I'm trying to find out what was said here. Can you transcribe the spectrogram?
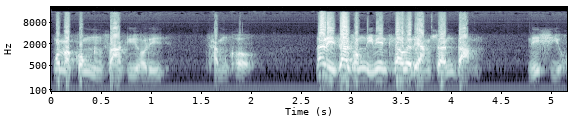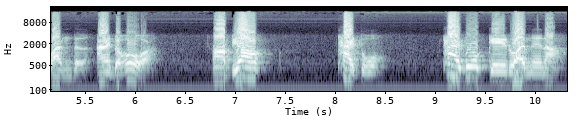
我把功能三支给你参考，那你再从里面挑个两三档。你喜欢的，安德后啊，啊，不要太多，太多给乱的啦，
